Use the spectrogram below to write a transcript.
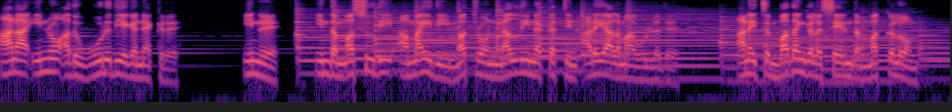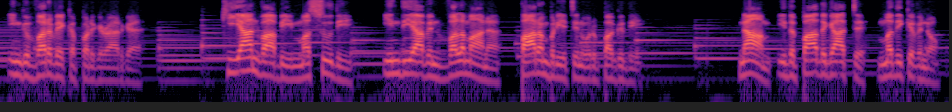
ஆனா இன்னும் அது உறுதியாக நிற்குது இன்று இந்த மசூதி அமைதி மற்றும் நல்லிணக்கத்தின் அடையாளமாக உள்ளது. அனைத்து மதங்களை சேர்ந்த மக்களும் இங்கு வரவேற்கப்படுகிறார்கள். கியான்வாபி மசூதி இந்தியாவின் வளமான பாரம்பரியத்தின் ஒரு பகுதி. நாம் இதை பாதுகாத்து மதிக்க வேணும்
